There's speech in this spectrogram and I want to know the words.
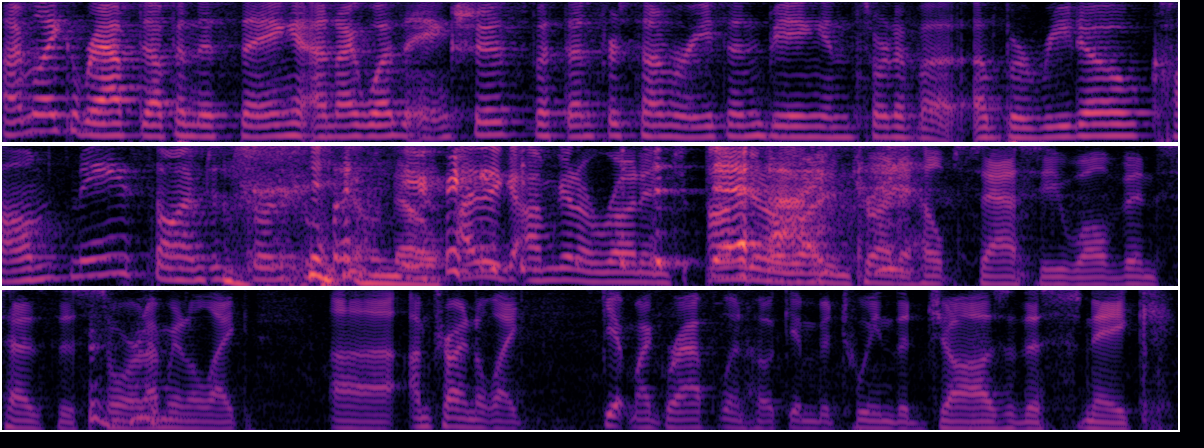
I'm like wrapped up in this thing and I was anxious, but then for some reason being in sort of a, a burrito calms me, so I'm just sort of like Oh, no. I think I'm gonna run and I'm gonna run and try to help Sassy while Vince has this sword. I'm gonna like, uh, I'm trying to like get my grappling hook in between the jaws of this snake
